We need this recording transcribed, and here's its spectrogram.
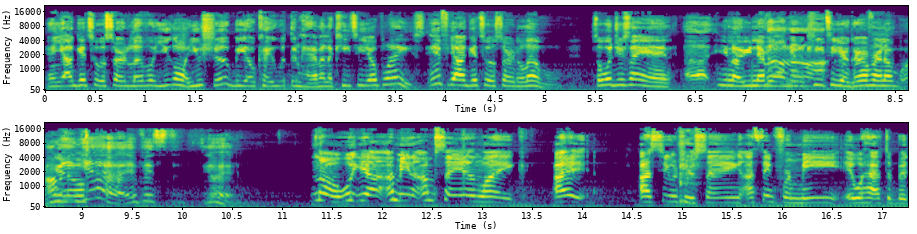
and y'all get to a certain level, you going you should be okay with them having a key to your place if y'all get to a certain level. So what you saying? Uh, you know, you never No, gonna no, give a key I- to your girlfriend. Or, I you mean, know, yeah. If it's go ahead. No, well, yeah. I mean, I'm saying like I, I see what you're saying. I think for me, it would have to be,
